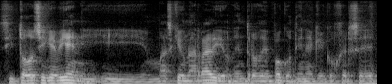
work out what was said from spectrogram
si todo sigue bien y, más que una radio, dentro de poco tiene que cogerse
